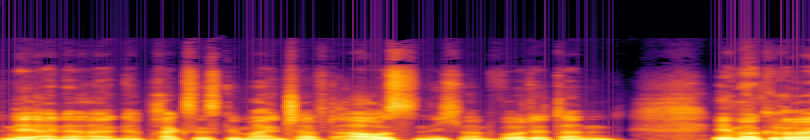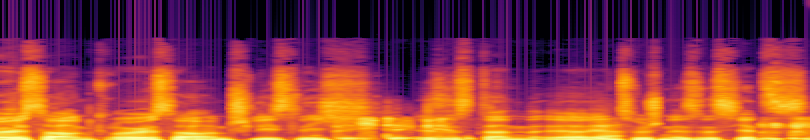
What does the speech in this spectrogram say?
nee, einer, einer Praxisgemeinschaft aus, nicht? Und wurde dann immer größer und größer und schließlich Richtig. ist es dann, äh, ja. inzwischen ist es jetzt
